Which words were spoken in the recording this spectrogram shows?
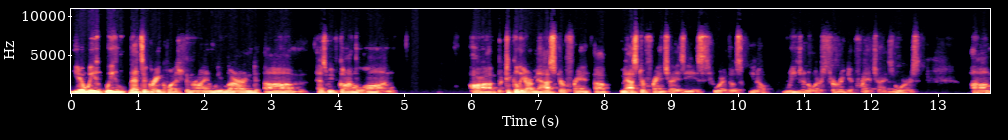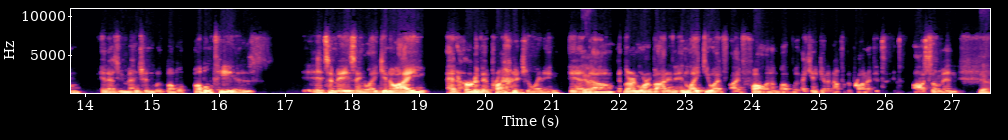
Yeah, we we that's a great question, Ryan. We learned um, as we've gone along, uh, particularly our master fran uh, master franchisees, who are those you know regional or surrogate franchisors. Um, and as you mentioned with bubble bubble tea is it's amazing. Like you know, I had heard of it prior to joining and Yeah. um, learned more about it. And like you, I've I've fallen in love with. I can't get enough of the product. It's it's awesome and Yeah.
